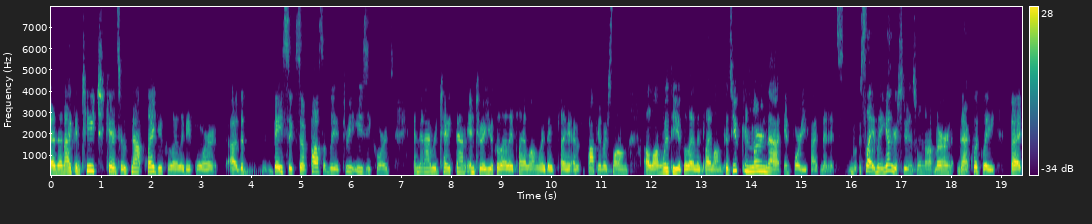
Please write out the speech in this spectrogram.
And then I can teach kids who've not played ukulele before uh, the basics of possibly three easy chords. And then I would take them into a ukulele play along where they play a popular song along with the ukulele play along because you can learn that in 45 minutes. Slightly younger students will not learn that quickly, but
